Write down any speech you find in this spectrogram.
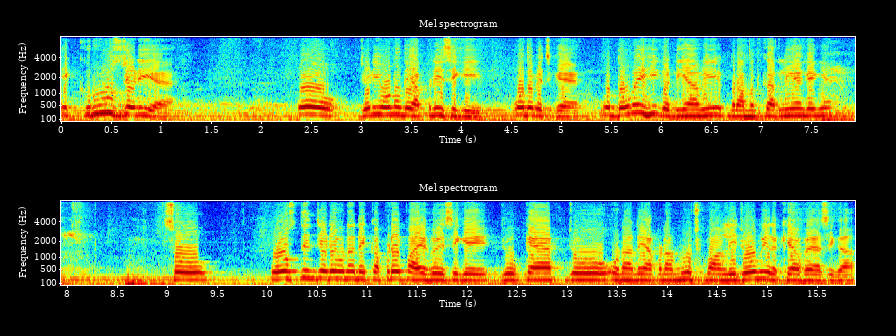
ਇੱਕ ਕਰੂਜ਼ ਜਿਹੜੀ ਹੈ, ਉਹ ਜਿਹੜੀ ਉਹਨਾਂ ਦੀ ਆਪਣੀ ਸੀਗੀ, ਉਹਦੇ ਵਿੱਚ ਗਏ। ਉਹ ਦੋਵੇਂ ਹੀ ਗੱਡੀਆਂ ਵੀ ਬਰਾਮਦ ਕਰ ਲਈਆਂ ਗਈਆਂ। ਸੋ ਉਸ ਦਿਨ ਜਿਹੜੇ ਉਹਨਾਂ ਨੇ ਕੱਪੜੇ ਪਾਏ ਹੋਏ ਸੀਗੇ, ਜੋ ਕੈਪ, ਜੋ ਉਹਨਾਂ ਨੇ ਆਪਣਾ ਮੂੰਹ ਛੁਪਾਉਣ ਲਈ ਜੋ ਵੀ ਰੱਖਿਆ ਹੋਇਆ ਸੀਗਾ,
